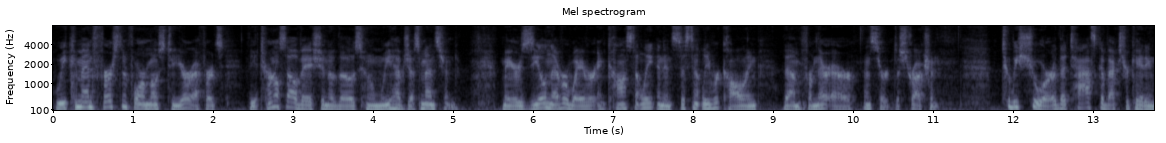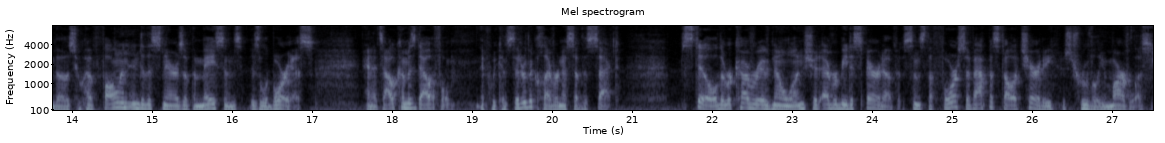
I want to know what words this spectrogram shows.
we commend first and foremost to your efforts the eternal salvation of those whom we have just mentioned. May your zeal never waver in constantly and insistently recalling them from their error and certain destruction. To be sure, the task of extricating those who have fallen into the snares of the Masons is laborious, and its outcome is doubtful, if we consider the cleverness of the sect. Still, the recovery of no one should ever be despaired of, since the force of apostolic charity is truly marvelous.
